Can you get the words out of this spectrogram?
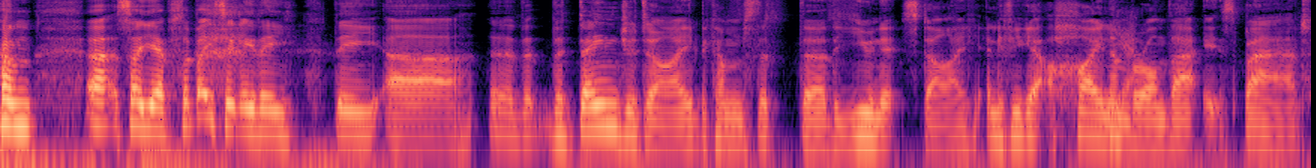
um, uh, so yeah, so basically the the, uh, the the danger die becomes the, the the units die, and if you get a high number Yeah. on that, it's bad.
